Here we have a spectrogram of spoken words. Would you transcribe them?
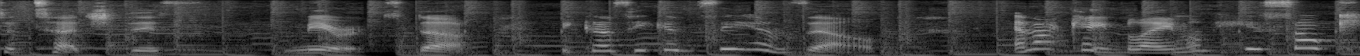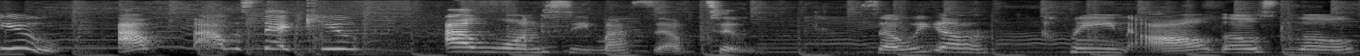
to touch this mirrored stuff because he can see himself. And I can't blame him. He's so cute. I, I was that cute. I want to see myself too. So we're going to clean all those little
